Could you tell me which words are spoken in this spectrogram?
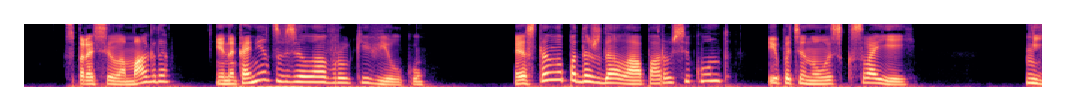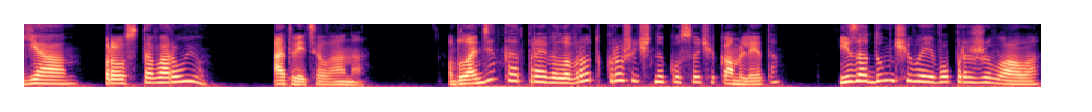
— спросила Магда и, наконец, взяла в руки вилку. Эстелла подождала пару секунд и потянулась к своей. «Я просто ворую», — ответила она. Блондинка отправила в рот крошечный кусочек омлета и задумчиво его проживала.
